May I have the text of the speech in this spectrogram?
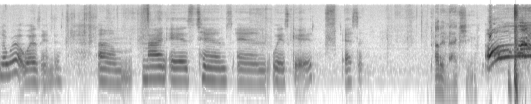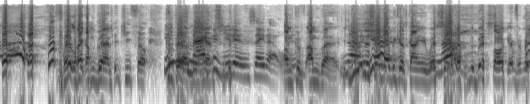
The world was ending. Um, mine is Tems and Wizkid. Essence. I didn't ask you, Oh, but like I'm glad that you felt you just mad because you didn't say that one. I'm com- I'm glad. No, you just said that because Kanye West No. said that was the best song ever made.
